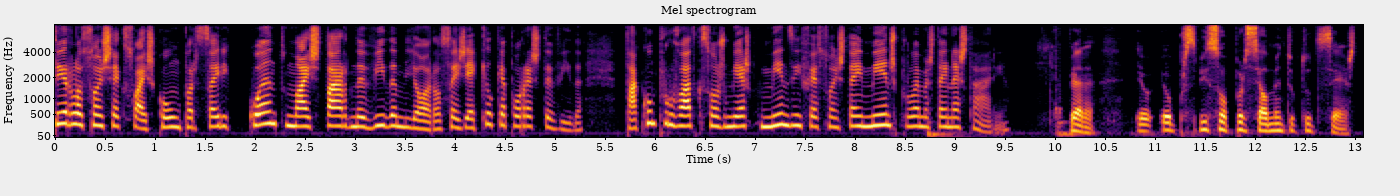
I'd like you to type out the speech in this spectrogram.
ter relações sexuais com um parceiro e quanto mais tarde na vida, melhor. Ou seja, é aquilo que é para o resto da vida. Está comprovado que são as mulheres que menos infecções têm, menos problemas têm nesta área. Espera, eu, eu percebi só parcialmente o que tu disseste.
